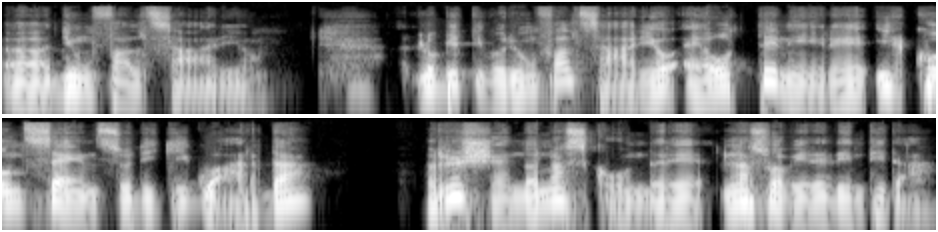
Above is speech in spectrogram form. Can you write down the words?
uhm, di un falsario? L'obiettivo di un falsario è ottenere il consenso di chi guarda, riuscendo a nascondere la sua vera identità.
